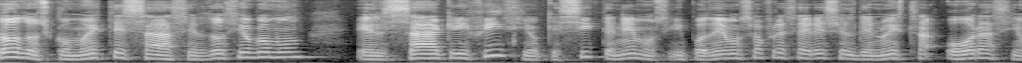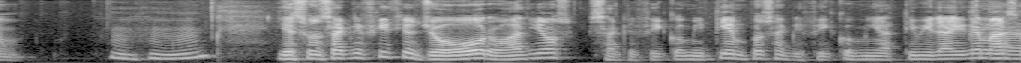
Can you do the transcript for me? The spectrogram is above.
todos como este sacerdocio común, el sacrificio que sí tenemos y podemos ofrecer es el de nuestra oración. Y es un sacrificio, yo oro a Dios, sacrifico mi tiempo, sacrifico mi actividad y demás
